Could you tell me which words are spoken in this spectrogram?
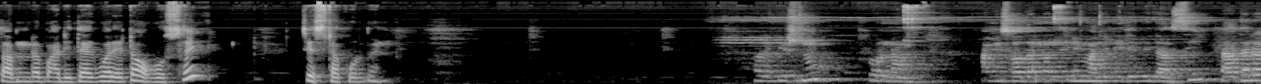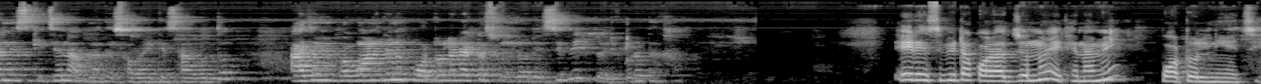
তা আপনারা বাড়িতে একবার এটা অবশ্যই চেষ্টা করবেন। হরে কৃষ্ণ, প্রণাম। আমি সদানন্দিনী মালিনী দেবী দাসী, রাধারানীস কিচেন আপনাদের সবাইকে স্বাগত। আজ আমি ভগবানের জন্য পটলের একটা সুন্দর রেসিপি তৈরি করে দেখাবো। এই রেসিপিটা করার জন্য এখানে আমি পটল নিয়েছি।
